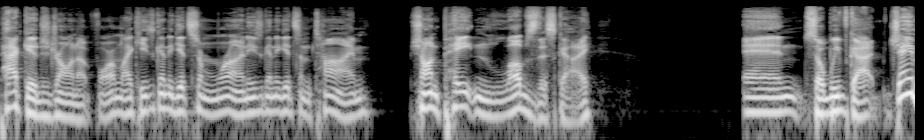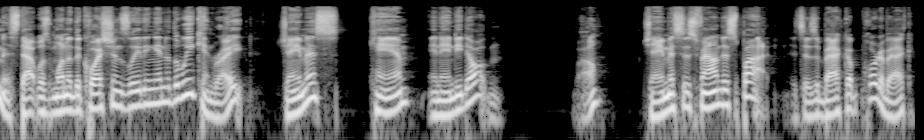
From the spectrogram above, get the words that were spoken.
package drawn up for him like he's going to get some run he's going to get some time Sean Payton loves this guy And so we've got Jameis. That was one of the questions leading into the weekend, right? Jameis, Cam, and Andy Dalton. Well, Jameis has found his spot. It's as a backup quarterback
